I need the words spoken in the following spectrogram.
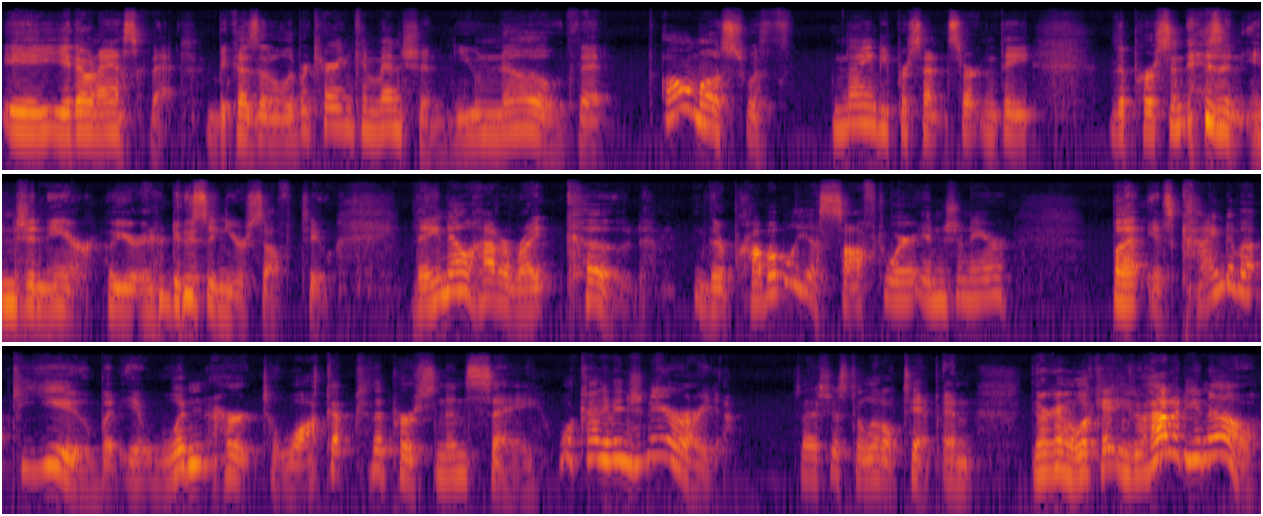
you don't ask that because at a libertarian convention, you know that almost with 90% certainty, the person is an engineer who you're introducing yourself to. They know how to write code. They're probably a software engineer, but it's kind of up to you. But it wouldn't hurt to walk up to the person and say, What kind of engineer are you? So that's just a little tip. And they're going to look at you and go, How did you know?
